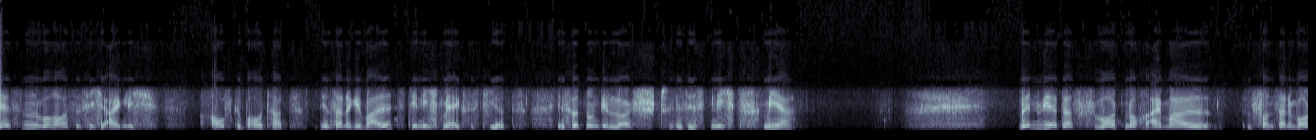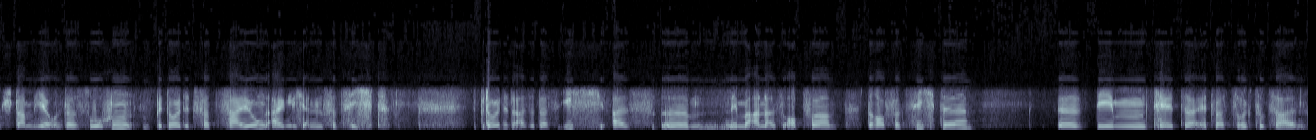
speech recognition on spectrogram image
dessen, woraus es sich eigentlich aufgebaut hat, in seiner Gewalt, die nicht mehr existiert. Es wird nun gelöscht, es ist nichts mehr. Wenn wir das Wort noch einmal von seinem Wortstamm her untersuchen, bedeutet Verzeihung eigentlich einen Verzicht. Bedeutet also, dass ich als, ähm, nehmen wir an, als Opfer darauf verzichte, äh, dem Täter etwas zurückzuzahlen.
